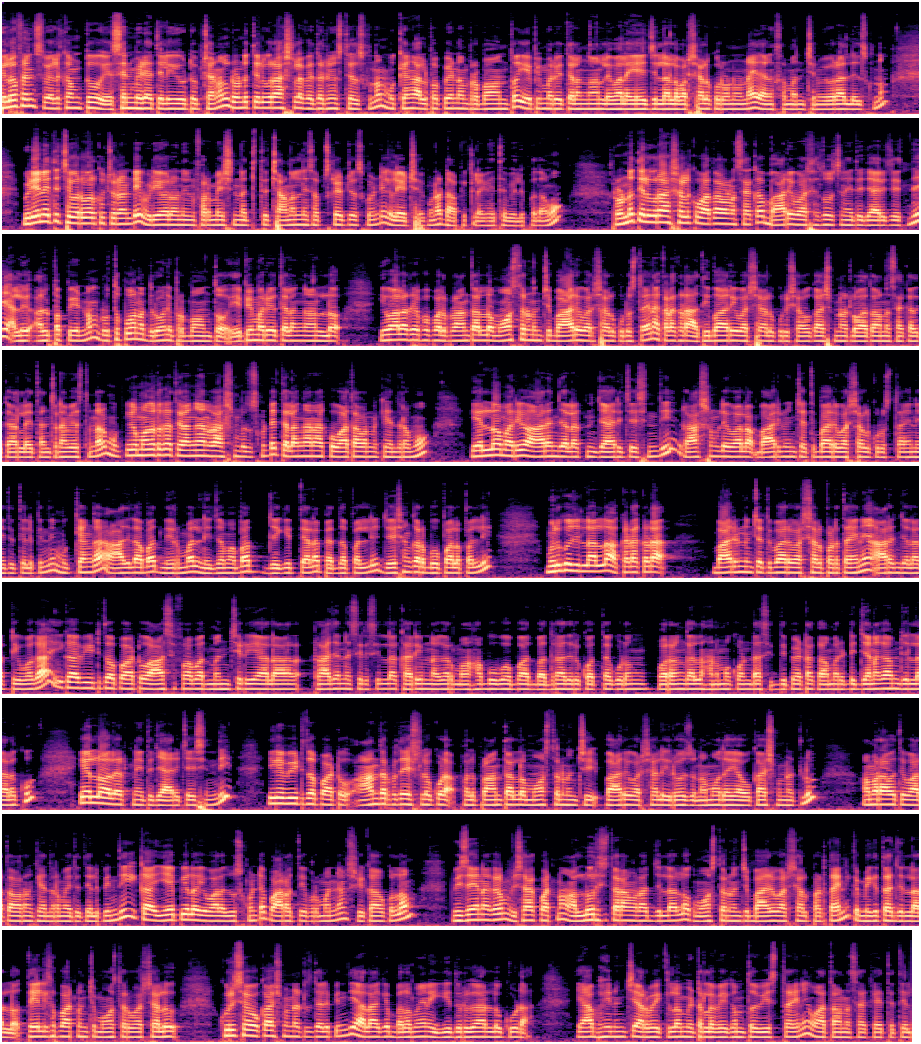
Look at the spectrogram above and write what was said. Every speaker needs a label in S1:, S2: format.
S1: Hello friends welcome to SN media Telugu YouTube channel రెండు తెలుగు రాష్ట్రాల weather news తెలుసుకుందాం. ముఖ్యంగా అల్పపీడనం ప్రభావంతో ఏపీ మరియు తెలంగాణలో ఇవాళ ఏ జిల్లాలో వర్షాలు కురవనున్నాయి దానికి సంబంధించిన వివరాలు తెలుసుకుందాం. వీడియోని అయితే చివరి వరకు చూడండి. వీడియోలోని ఇన్ఫర్మేషన్ నచ్చితే ఛానల్ని సబ్స్క్రైబ్ చేసుకోండి. లేట్ చేయకుండా టాపిక్లోకి అయితే వెళ్ళిపోదాము. రెండు తెలుగు రాష్ట్రాలకు వాతావరణ శాఖ భారీ వర్ష సూచన అయితే జారీ చేసింది. అల్- అల్పపీడనం ఋతుపవన ద్రోణి ప్రభావంతో ఏపీ మరియు తెలంగాణలో ఇవాళ రేపు పలు ప్రాంతాల్లో మోస్తరు నుంచి భారీ వర్షాలు కురుస్తాయని అక్కడక్కడ అతి భారీ వర్షాలు కురిసే అవకాశం ఉన్నట్లు వాతావరణ శాఖ అధికారులు అయితే అంచనా వేస్తున్నారు. ఇక మొదటగా తెలంగాణ రాష్ట్రం రాష్ట్రంలో చూసుకుంటే తెలంగాణకు వాతావరణ కేంద్రము ఎల్లో మరియు ఆరెంజ్ అలర్ట్ని జారీ చేసింది. రాష్ట్రంలో ఇవాళ భారీ నుంచి అతి భారీ వర్షాలు కురుస్తాయని అయితే తెలిపింది. ముఖ్యంగా ఆదిలాబాద్ నిర్మల్ నిజామాబాద్ జగిత్యాల పెద్దపల్లి జయశంకర్ భూపాలపల్లి ములుగు జిల్లాల్లో అక్కడక్కడ భారీ నుంచి అతి భారీ వర్షాలు పడతాయని ఆరెంజ్ అలర్ట్ ఇవ్వగా ఇక వీటితో పాటు ఆసిఫాబాద్ మంచిర్యాల రాజన్న సిరిసిల్ల కరీంనగర్ మహబూబాబాద్ భద్రాద్రి కొత్తగూడెం వరంగల్ హనుమకొండ సిద్దిపేట కామారెడ్డి జనగాం జిల్లాలకు ఎల్లో అలర్ట్ని అయితే జారీ చేసింది. ఇక వీటితో పాటు ఆంధ్రప్రదేశ్లో కూడా పలు ప్రాంతాల్లో మోస్తరు నుంచి భారీ వర్షాలు ఈరోజు నమోదయ్యే అవకాశం ఉన్నట్లు అమరావతి వాతావరణ కేంద్రం అయితే తెలిపింది. ఇక ఏపీలో ఇవాళ చూసుకుంటే పార్వతీపురమణ్యం శ్రీకాకుళం విజయనగరం విశాఖపట్నం అల్లూరి సీతారామరాజు జిల్లాలో ఒక మోస్తరు నుంచి భారీ వర్షాలు పడతాయని ఇక మిగతా జిల్లాల్లో తేలికపాటి నుంచి మోస్తరు వర్షాలు కురిసే అవకాశం ఉన్నట్లు తెలిపింది. అలాగే బలమైన ఈదురుగాలు కూడా యాభై నుంచి అరవై కిలోమీటర్ల వేగంతో వీస్తాయని వాతావరణ శాఖ అయితే తెలిపింది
